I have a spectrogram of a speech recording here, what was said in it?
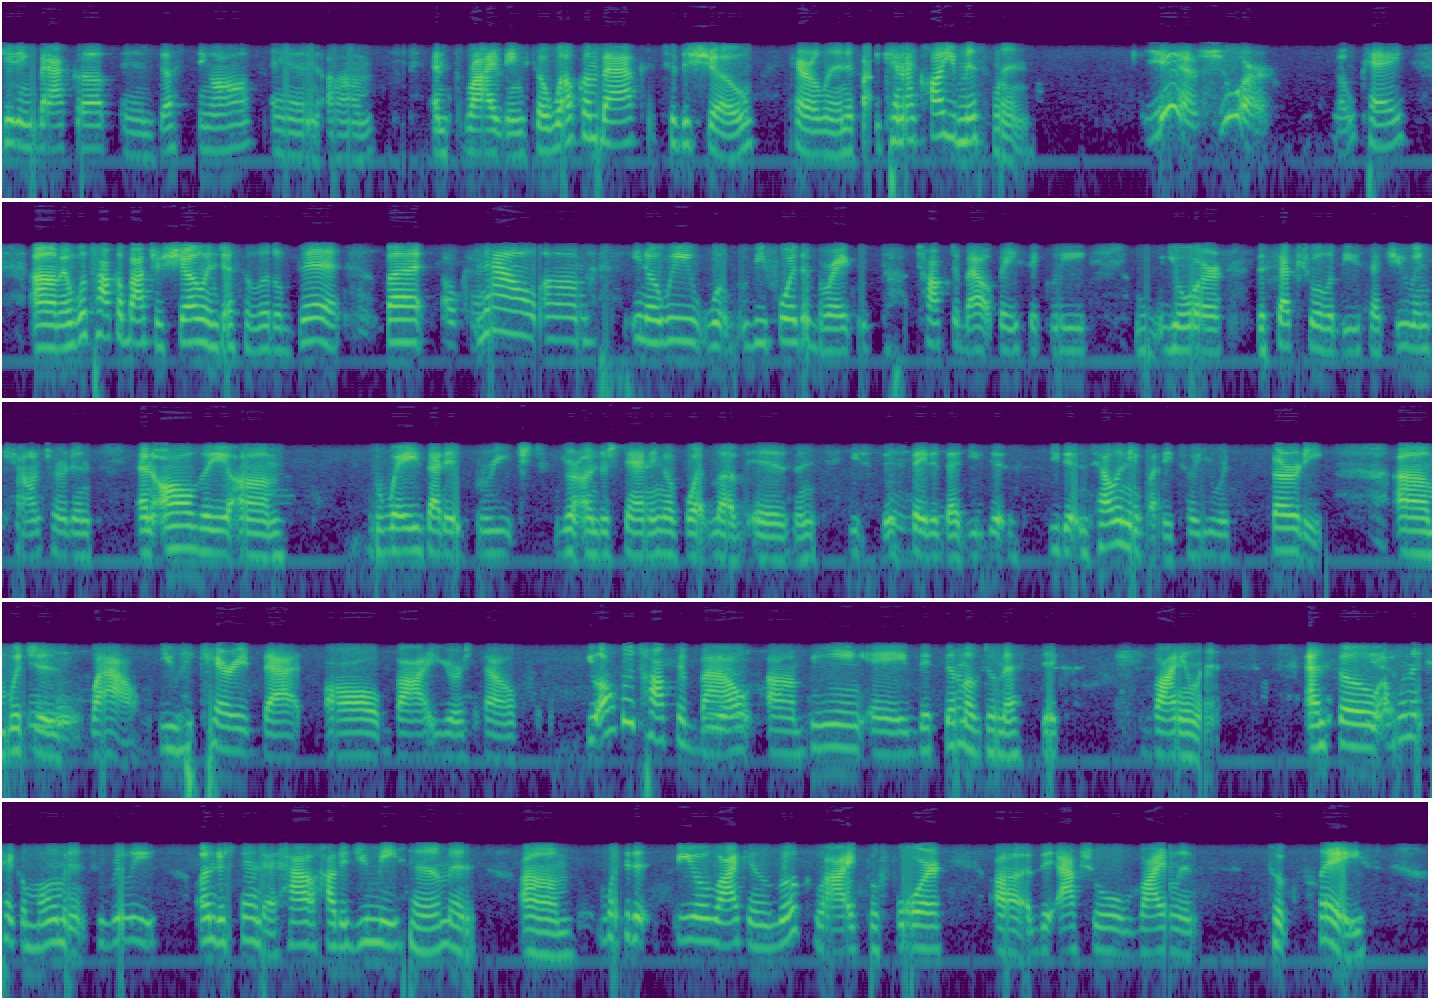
getting back up and dusting off and um, and thriving. So welcome back to the show, Harralyn. If I, can I call you Miss Lynn? Yeah, sure. Okay. Um, and we'll talk about your show in just a little bit. But Okay. now, um, you know, we w- before the break we t- talked about basically your the sexual abuse that you encountered and and all the um, the ways that it breached your understanding of what love is, and you Mm-hmm. stated that you didn't you didn't tell anybody till you were 30, um, which is Mhm. wow. You carried that all by yourself. You also talked about um, being a victim of domestic violence, and so I want to take a moment to really understand that. How how did you meet him, and um, what did it feel like and look like before uh, the actual violence took place?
